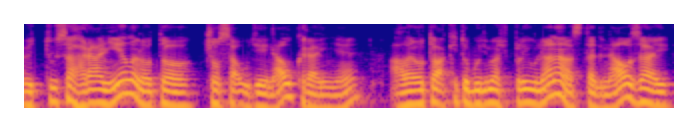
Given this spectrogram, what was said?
Veď tu sa hrá nie len o to, čo sa udeje na Ukrajine, ale o to, aký to bude mať vplyv na nás. Tak naozaj,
